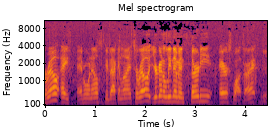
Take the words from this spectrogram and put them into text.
Terrell, hey, everyone else, get back in line. Terrell, you're gonna lead them in 30 air squats, all right? Yeah.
